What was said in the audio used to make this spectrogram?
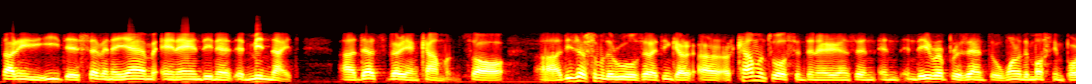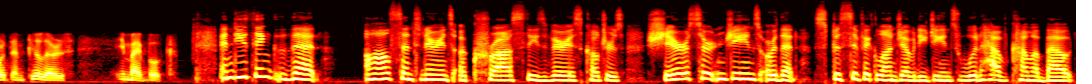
starting to eat at 7 a.m. and ending at, at midnight. Uh, that's very uncommon. So uh, these are some of the rules that I think are, are, are common to all centenarians, and, and, and they represent one of the most important pillars in my book. And do you think that all centenarians across these various cultures share certain genes, or that specific longevity genes would have come about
